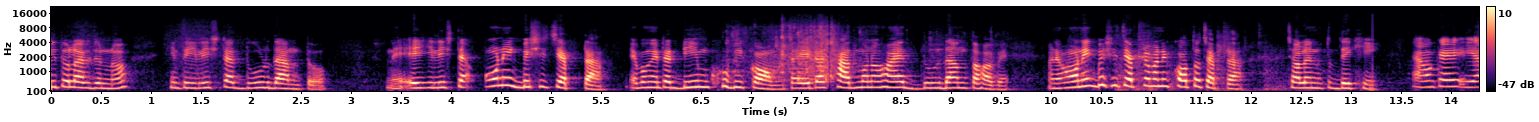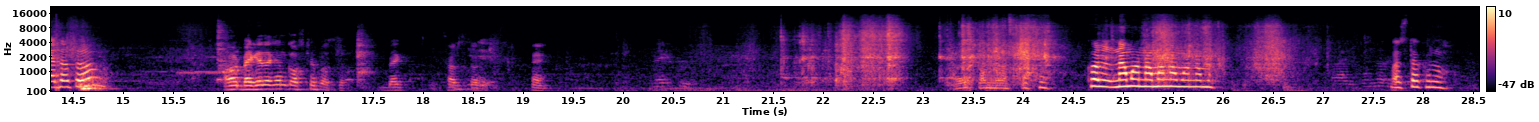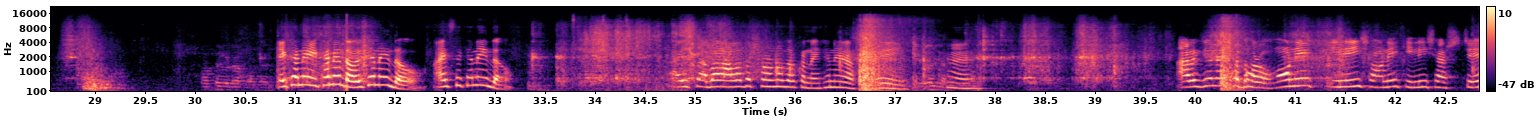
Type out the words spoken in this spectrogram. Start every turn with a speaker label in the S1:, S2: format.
S1: ছবি তোলার জন্য কিন্তু ইলিশটা দুর্দান্ত। মানে এই ইলিশটা অনেক বেশি চ্যাপটা এবং এটা ডিম খুবই কম তাই এটা স্বাদ মনে হয় দুর্দান্ত হবে। মানে অনেক বেশি চ্যাপটা মানে কত চ্যাপটা? চলেন একটু দেখি। আমাকে ইয়া দাও তো।
S2: আমার ব্যাগে দেখেন কষ্টে পাচ্ছে। ব্যাগ সার্চ করে হ্যাঁ।
S1: খোল নামো নামো নামো নামো বস্তা খোলো। এখানে এখানে দাও এখানেই দাও। আইস এখানেই দাও। আইস আবার আলাদা সরানো দরকার না এখানেই রাখো। এই হ্যাঁ। আরেকজন একটা ধরো। অনেক ইলিশ অনেক ইলিশ আসছে।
